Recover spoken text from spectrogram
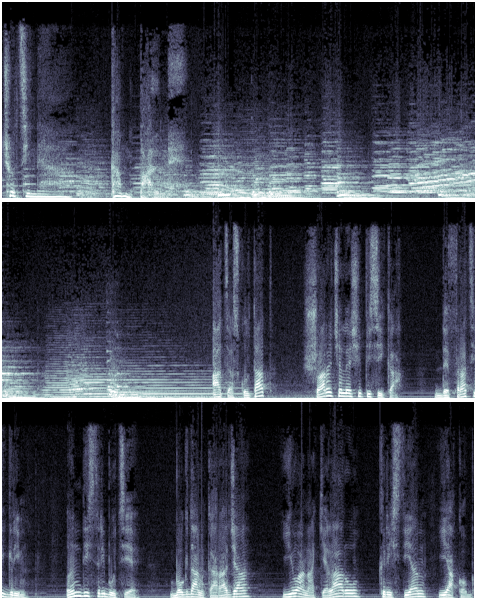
ce-o ținea cam palme. Ați ascultat Șoarecele și pisica de frații Grim în distribuție Bogdan Caragea, Ioana Chelaru, Cristian Iacob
